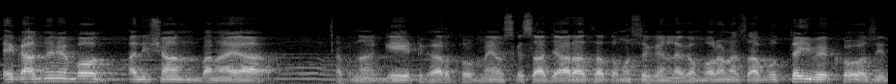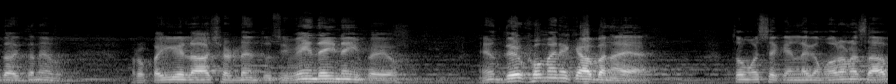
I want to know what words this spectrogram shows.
एक आदमी ने बहुत आलिशान बनाया अपना गेट, घर तो मैं उसके साथ जा रहा था तो मुझसे कहने लगा, मौलाना साहब, उत्ते ही वेखो असी तो इतने रुपये ला छड़ तुम वेंदे ही नहीं पे हो। देखो मैंने क्या बनाया तो मुझसे कहने लगा, मौलाना साहब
